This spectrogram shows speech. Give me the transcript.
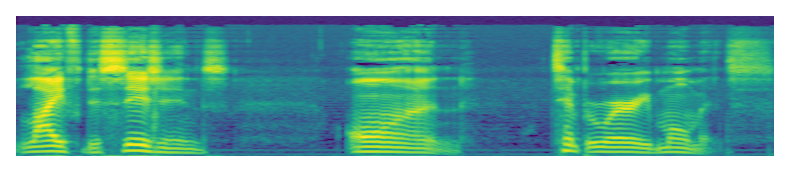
life decisions on temporary moments.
